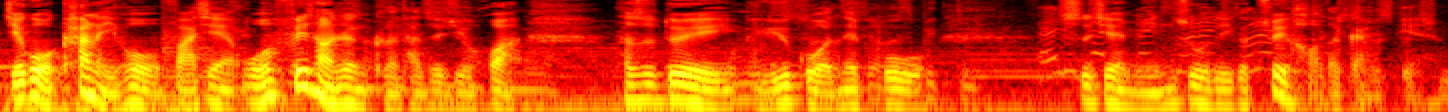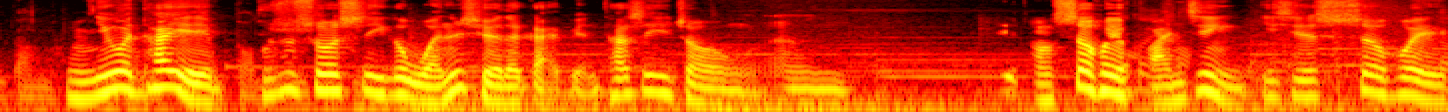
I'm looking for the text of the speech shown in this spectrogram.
结果我看了以后，我发现我非常认可他这句话，他是对雨果那部。世界名著的一个最好的改编，嗯，因为它也不是说是一个文学的改编，它是一种嗯。一种社会环境，一些社会，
